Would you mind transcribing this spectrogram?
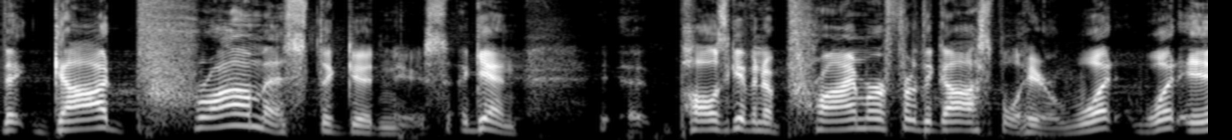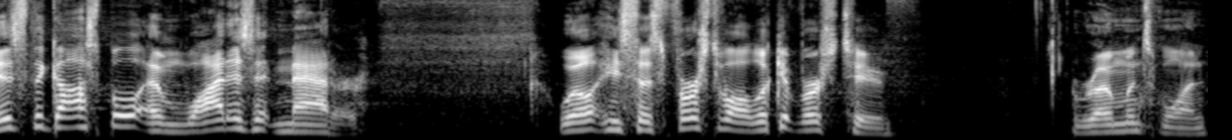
that God promised the good news. Again, Paul's given a primer for the gospel here. What, what is the gospel and why does it matter? Well, he says, first of all, look at verse 2, Romans 1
